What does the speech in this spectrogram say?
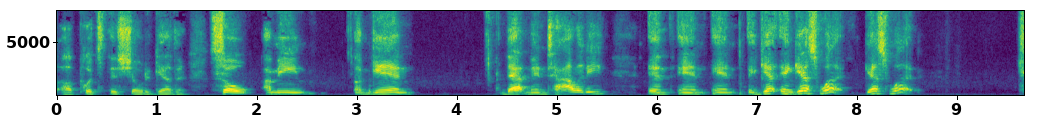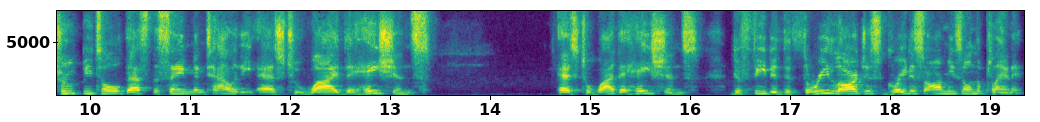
uh, puts this show together. So, I mean, again, that mentality and and and get and guess what? Guess what? Truth be told, that's the same mentality as to why the Haitians as to why the Haitians defeated the three largest, greatest armies on the planet.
